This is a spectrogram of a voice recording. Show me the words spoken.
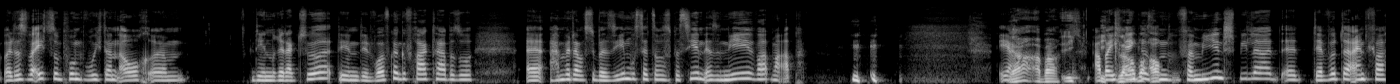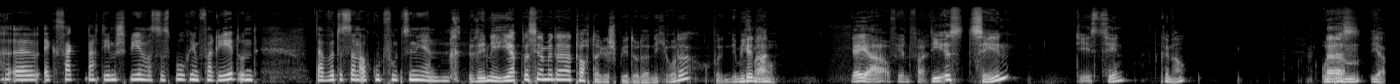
weil das war echt so ein Punkt, wo ich dann auch ähm, den Redakteur, den, den Wolfgang gefragt habe, so, äh, haben wir da was übersehen, muss jetzt noch was passieren? Er so, nee, warte mal ab. Ja, ja, aber Ich- aber ich, glaube denke, auch, so ein Familienspieler, äh, der wird da einfach äh, exakt nach dem spielen, was das Buch ihm verrät und da wird es dann auch gut funktionieren. René, ihr habt das ja mit deiner Tochter gespielt, oder nicht, oder? Nehme ich mal genau. an. Ja, ja, auf jeden Fall. Die ist zehn, Die ist 10. genau. Und das, Ähm, ja.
